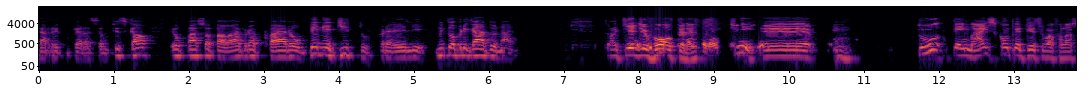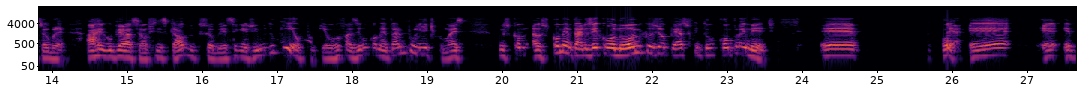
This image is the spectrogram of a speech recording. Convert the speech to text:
da recuperação fiscal, eu passo a palavra para o Benedito, para ele. Muito obrigado, Nádia. Estou aqui de volta, né? Tim, é, tu tem mais competência para falar sobre a recuperação fiscal do que sobre esse regime do que eu, porque eu vou fazer um comentário político, mas os, os comentários econômicos eu peço que tu complemente. É, olha, é, é, é,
